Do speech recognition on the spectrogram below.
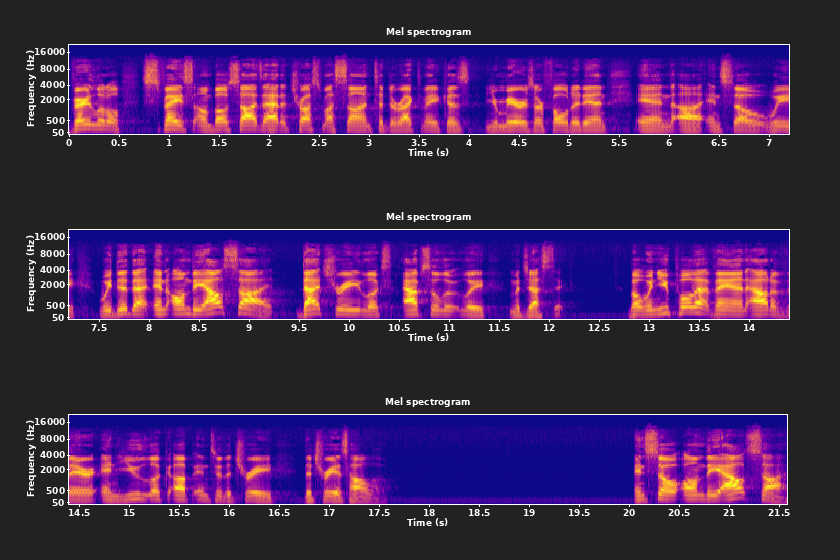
very little space on both sides. I had to trust my son to direct me because your mirrors are folded in. And, uh, and so we, we did that. And on the outside, that tree looks absolutely majestic. But when you pull that van out of there and you look up into the tree, the tree is hollow. And so on the outside,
